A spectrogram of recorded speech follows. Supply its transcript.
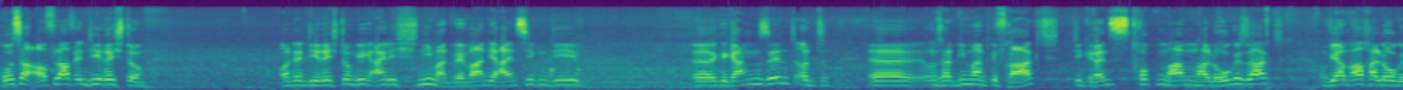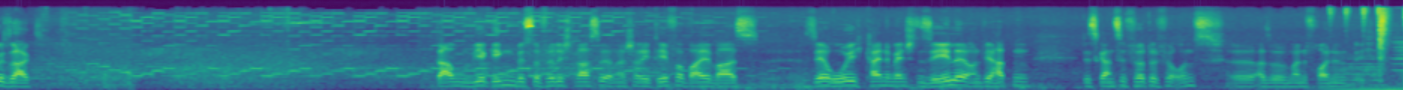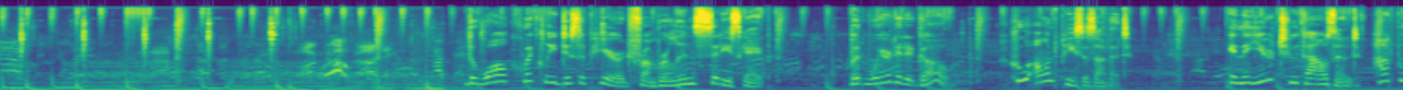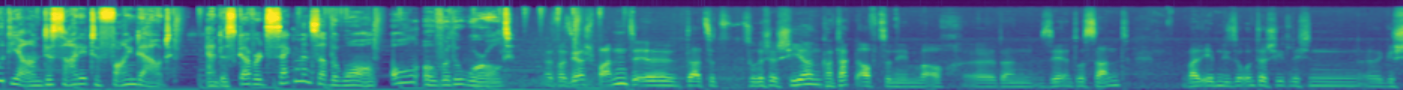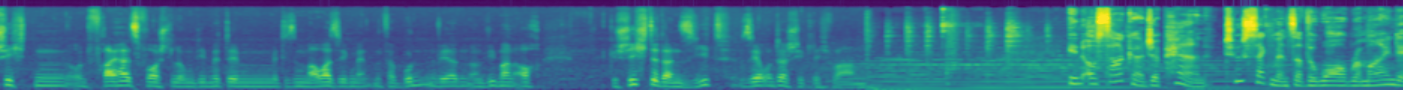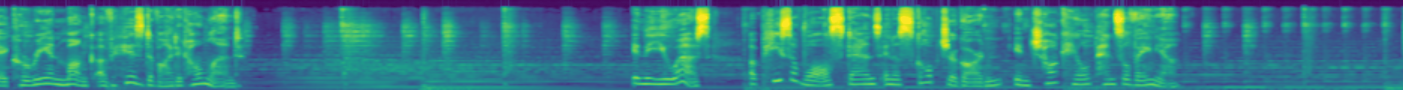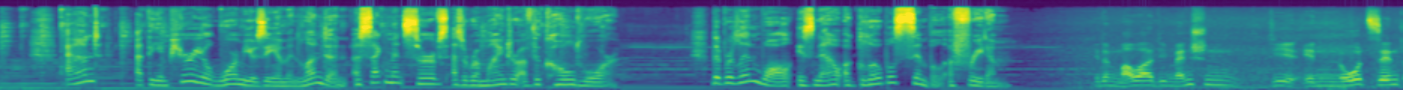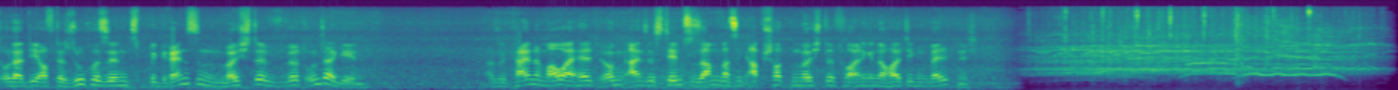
großer Auflauf in die Richtung. Und in die Richtung ging eigentlich niemand. Wir waren die Einzigen, die äh, gegangen sind und äh, uns hat niemand gefragt. Die Grenztruppen haben Hallo gesagt und wir haben auch Hallo gesagt. Da, wo wir gingen, bis zur Friedrichstraße an der Charité vorbei, war es sehr ruhig, keine Menschenseele. Und wir hatten das ganze Viertel für uns, äh, also meine Freundin und ich. The wall quickly disappeared from Berlin's cityscape. But where did it go? Who owned pieces of it? In the year 2000, Hartmut Jan decided to find out and discovered segments of the wall all over the world. Es war sehr spannend, äh, da zu, zu, recherchieren. Kontakt aufzunehmen war auch äh, dann sehr interessant, weil eben diese unterschiedlichen äh, Geschichten und Freiheitsvorstellungen, die mit, dem, mit diesen Mauersegmenten verbunden werden und wie man auch Geschichte dann sieht, sehr unterschiedlich waren. In Osaka, Japan, two segments of the wall remind a Korean monk of his divided homeland. In the US, a piece of wall stands in a sculpture garden in Chalk Hill, Pennsylvania. At the Imperial War Museum in London, a segment serves as a reminder of the Cold War. The Berlin Wall is now a global symbol of freedom. Jede Mauer, die Menschen, die in Not sind oder die auf der Suche sind, begrenzen möchte, wird untergehen. Also keine Mauer hält irgendein System zusammen, was sich abschotten möchte, vor allen Dingen in der heutigen Welt nicht.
